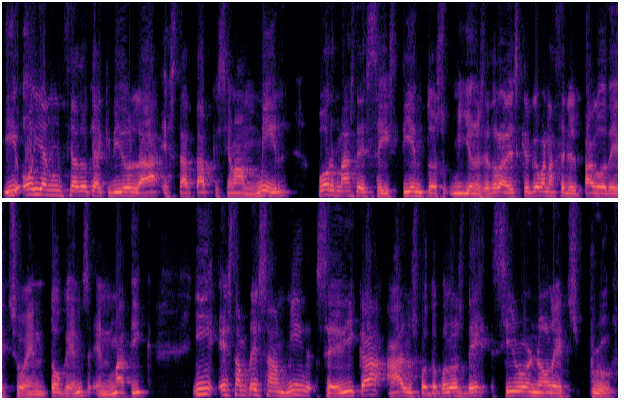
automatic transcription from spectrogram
y hoy ha anunciado que ha adquirido la startup que se llama Mir por más de 600 millones de dólares. Creo que van a hacer el pago, de hecho, en tokens, en Matic, y esta empresa Mir se dedica a los protocolos de Zero Knowledge Proof.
